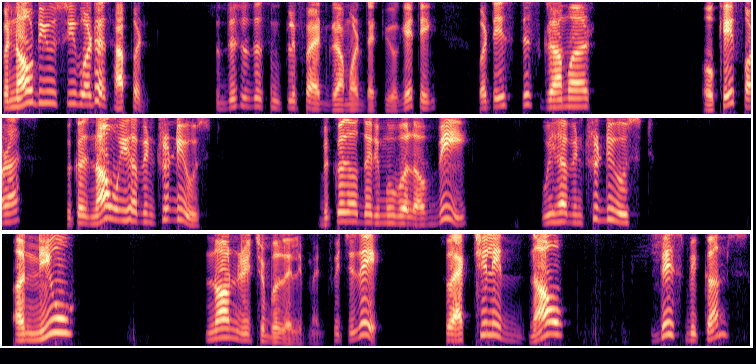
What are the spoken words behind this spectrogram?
But now do you see what has happened? So, this is the simplified grammar that you are getting, but is this grammar okay for us? Because now we have introduced because of the removal of B, we have introduced a new non-reachable element which is A. So, actually now this becomes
